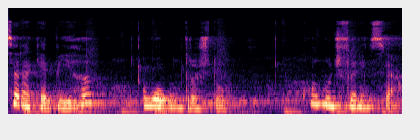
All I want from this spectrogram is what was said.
Será que é birra ou algum transtorno? Como diferenciar?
